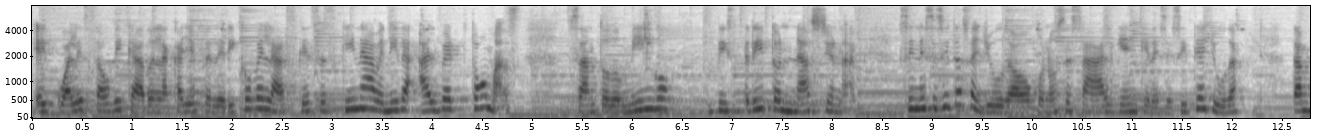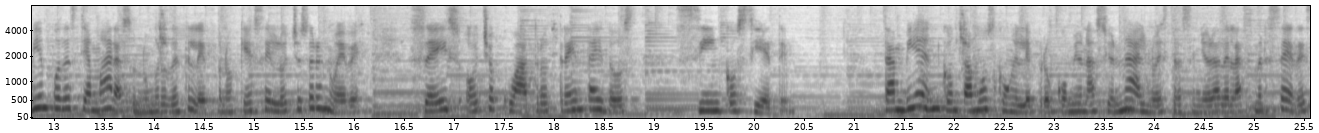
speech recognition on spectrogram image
el cual está ubicado en la calle Federico Velázquez, esquina Avenida Albert Thomas, Santo Domingo, Distrito Nacional. Si necesitas ayuda o conoces a alguien que necesite ayuda, también puedes llamar a su número de teléfono que es el 809-684-3257. También contamos con el Leprocomio Nacional Nuestra Señora de las Mercedes,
